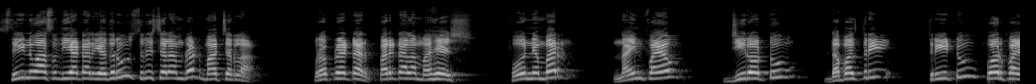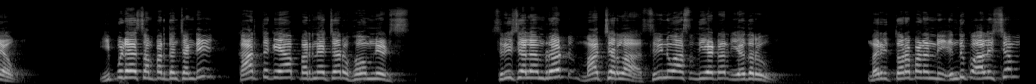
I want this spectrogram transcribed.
Srinivasa theatre ఎదురు Srisailam road Macherla. Proprietor Paritala Mahesh. Phone number nine five zero two double three three two four five. ఇప్పుడే సంప్రదించండి Karthikeya furniture home needs Srisailam road Macherla Srinivasa theatre ఎదురు. మరి త్వరపడండి. ఎందుకు ఆలస్యం?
